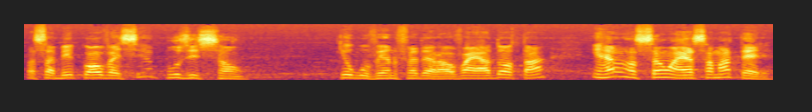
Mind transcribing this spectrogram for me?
para saber qual vai ser a posição que o governo federal vai adotar em relação a essa matéria.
